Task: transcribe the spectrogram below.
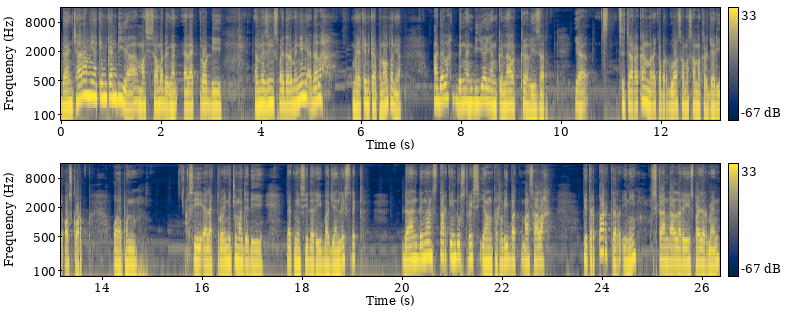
Dan cara meyakinkan dia masih sama dengan Electro di Amazing Spider-Man ini adalah meyakinkan penonton ya adalah dengan dia yang kenal ke Lizard. Ya secara kan mereka berdua sama-sama kerja di Oscorp walaupun si Electro ini cuma jadi teknisi dari bagian listrik dan dengan Stark Industries yang terlibat masalah Peter Parker ini skandal dari Spider-Man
